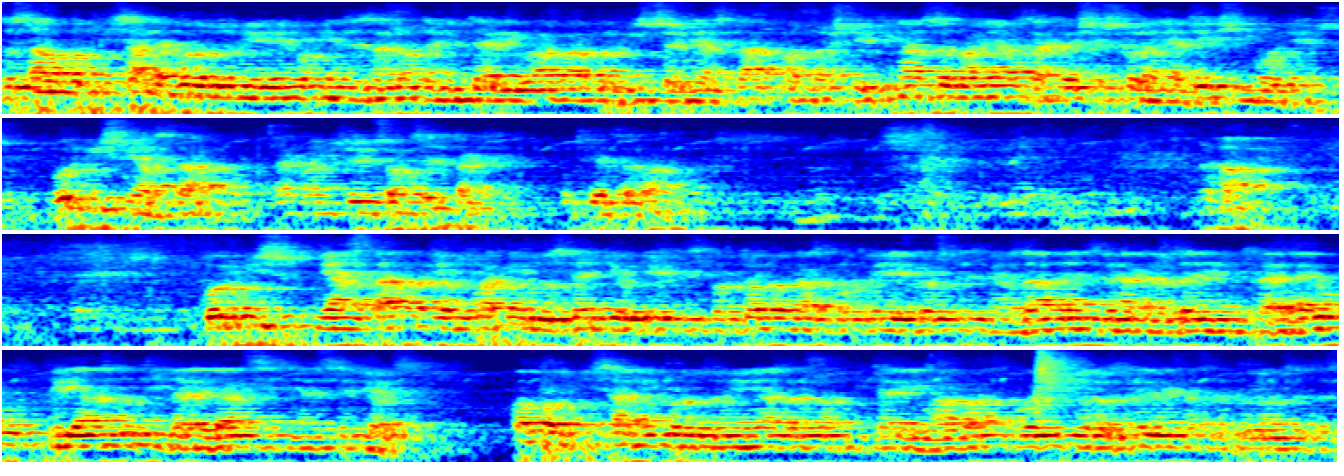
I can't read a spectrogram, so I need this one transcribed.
Zostało podpisane porozumienie pomiędzy zarządem Interi Ława a burmistrzem miasta odnośnie finansowania w zakresie szkolenia dzieci i młodzieży. Burmistrz miasta, tak panie przewodniczący, tak potwierdza pan? Aha. Burmistrz miasta nieodpłatnie udostępni obiekty sportowe oraz pokryje koszty związane z wynagrodzeniem trenerów, wyjazdów i delegacji zmian sędziowskich. Po podpisaniu porozumienia zarząd Interi Ława zgłosił do rozgrywek następujące zespoły.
